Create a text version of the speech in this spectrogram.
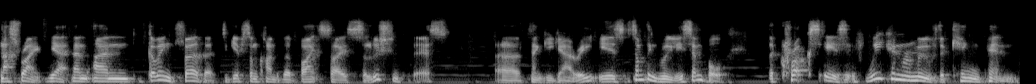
That's right. Yeah. And, and going further to give some kind of a bite sized solution to this, uh, thank you, Gary, is something really simple. The crux is if we can remove the kingpin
